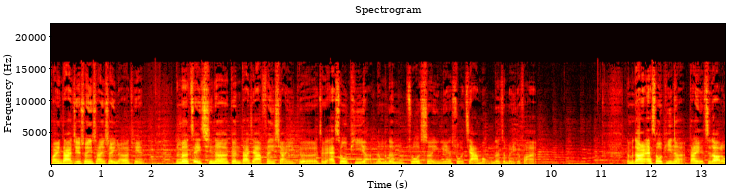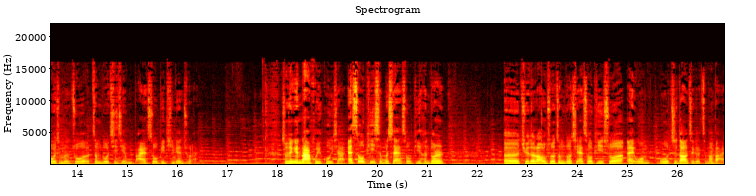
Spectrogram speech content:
欢迎大家继续收听商业摄影聊聊天。那么这一期呢，跟大家分享一个这个 SOP 啊，能不能做摄影连锁加盟的这么一个方案。那么当然 SOP 呢，大家也知道了，为什么做这么多期节目把 SOP 提炼出来。首先跟大家回顾一下 SOP 什么是 SOP，很多人呃觉得老陆说这么多期 SOP，说哎我我知道这个怎么把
